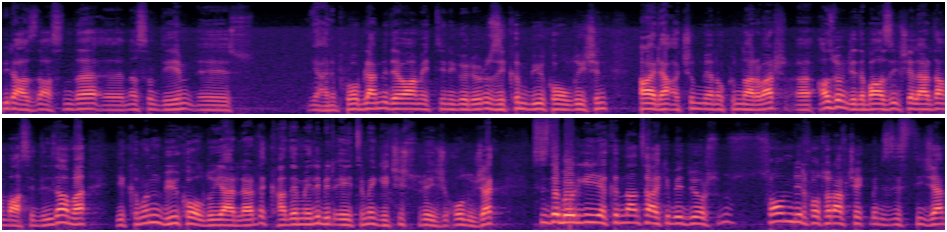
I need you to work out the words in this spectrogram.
biraz da aslında e, nasıl diyeyim e, yani problemli devam ettiğini görüyoruz. Yıkım büyük olduğu için hala açılmayan okullar var. E, Az önce de bazı ilçelerden bahsedildi ama yıkımın büyük olduğu yerlerde kademeli bir eğitime geçiş süreci olacak. Siz de bölgeyi yakından takip ediyorsunuz. Son bir fotoğraf çekmenizi isteyeceğim.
